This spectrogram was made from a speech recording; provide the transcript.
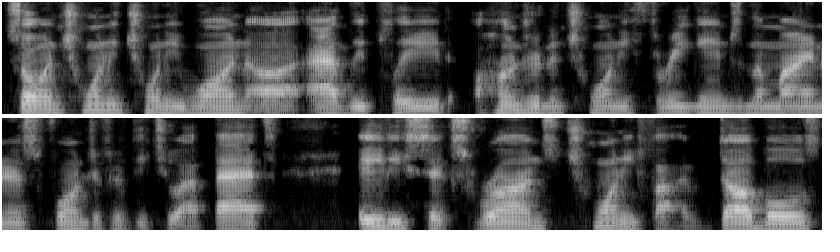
So in 2021, uh, Adley played 123 games in the minors, 452 at bats, 86 runs, 25 doubles,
